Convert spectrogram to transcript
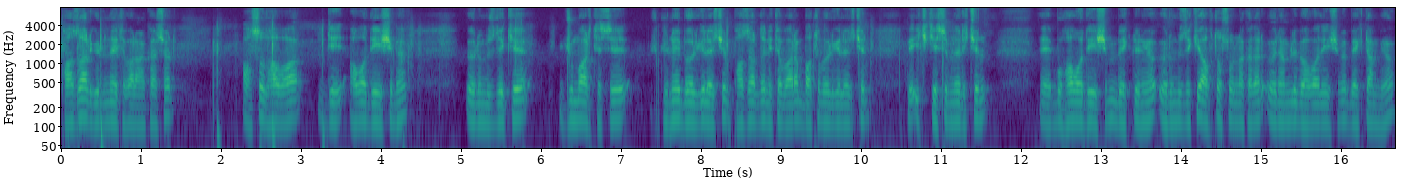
pazar gününe itibaren arkadaşlar asıl hava de, hava değişimi önümüzdeki cumartesi güney bölgeler için pazardan itibaren batı bölgeler için ve iç kesimler için e, bu hava değişimi bekleniyor. Önümüzdeki hafta sonuna kadar önemli bir hava değişimi beklenmiyor.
